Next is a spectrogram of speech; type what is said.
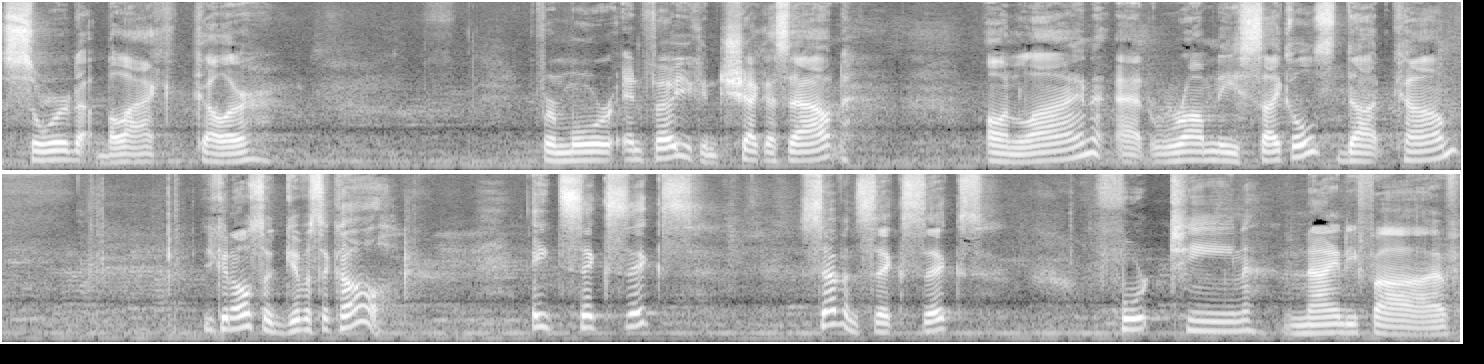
sword black color. For more info, you can check us out online at romneycycles.com. You can also give us a call 866 766 1495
